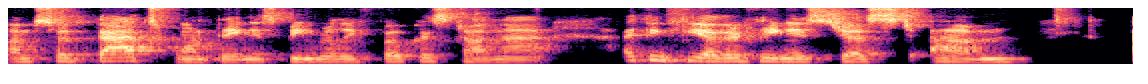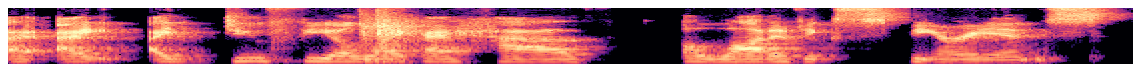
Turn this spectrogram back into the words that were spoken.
Um, so that's one thing is being really focused on that. I think the other thing is just um, I, I, I do feel like I have a lot of experience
